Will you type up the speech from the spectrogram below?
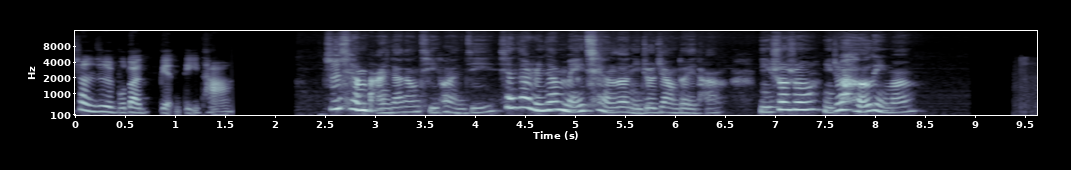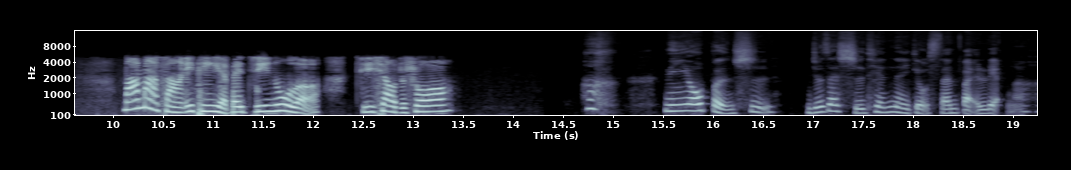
甚至不断贬低他。之前把人家当提款机，现在人家没钱了，你就这样对他？你说说，你这合理吗？妈妈桑一听也被激怒了，讥笑着说：“哼，你有本事，你就在十天内给我三百两啊！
